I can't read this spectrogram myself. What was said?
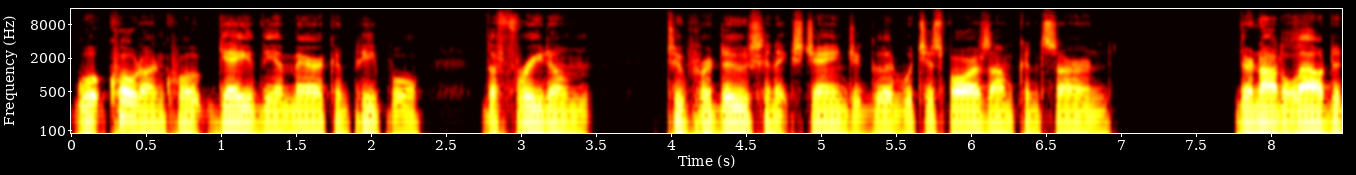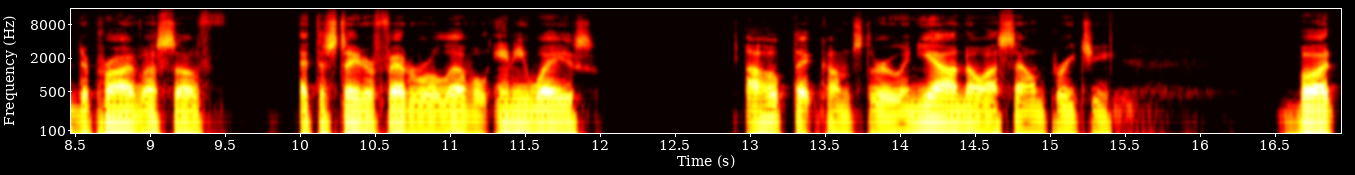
well, quote unquote, gave the American people the freedom to produce and exchange a good, which, as far as I'm concerned, they're not allowed to deprive us of at the state or federal level, anyways. I hope that comes through. And yeah, I know I sound preachy, but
